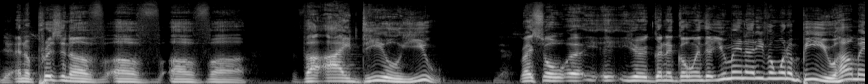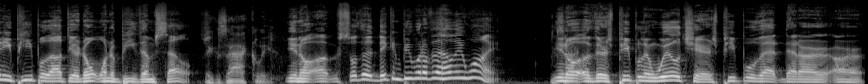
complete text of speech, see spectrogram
Yes. and a prison of of of uh, the ideal you. Yes. Right, so uh, you're gonna go in there. You may not even want to be you. How many people out there don't want to be themselves? Exactly. You know, um, so that they can be whatever the hell they want. You know, uh, there's people in wheelchairs, people that that are are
